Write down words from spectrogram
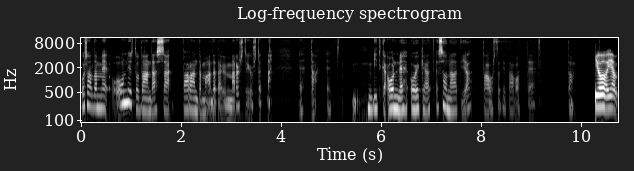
osaltamme onnistutaan tässä parantamaan tätä ymmärrystä just, että, että, että mitkä on ne oikeat sanat ja taustat ja tavoitteet. Joo, ja,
